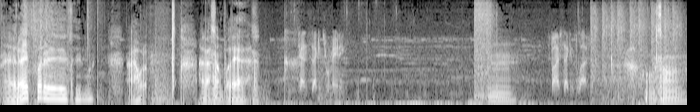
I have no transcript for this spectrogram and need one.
Yeah, that's what it is. Alright, hold up. I got something for the ass. 10 seconds remaining. Mm. 5 seconds left. Oh, song.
